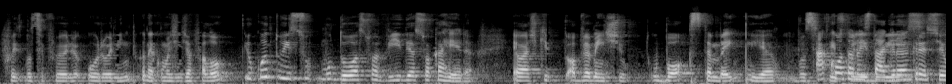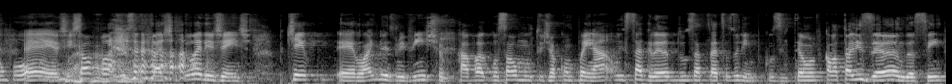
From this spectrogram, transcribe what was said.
foi, você foi ouro olímpico, né, como a gente já falou, e o quanto isso mudou a sua vida e a sua carreira. Eu acho que, obviamente, o box também, e você A conta no Instagram isso. cresceu um pouco. É, a gente tava falando desses bastidores, gente, porque é, lá em 2020 eu ficava, gostava muito de acompanhar o Instagram dos atletas olímpicos, então eu ficava atualizando, assim,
